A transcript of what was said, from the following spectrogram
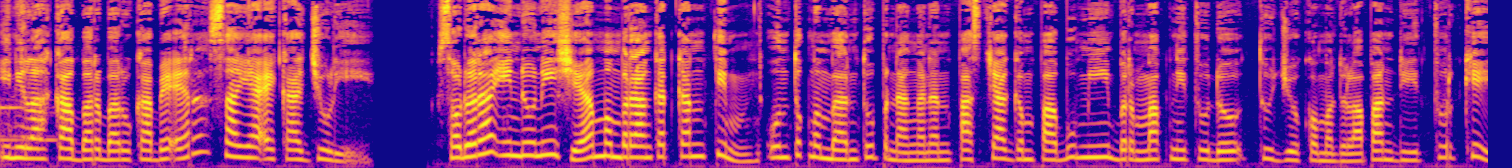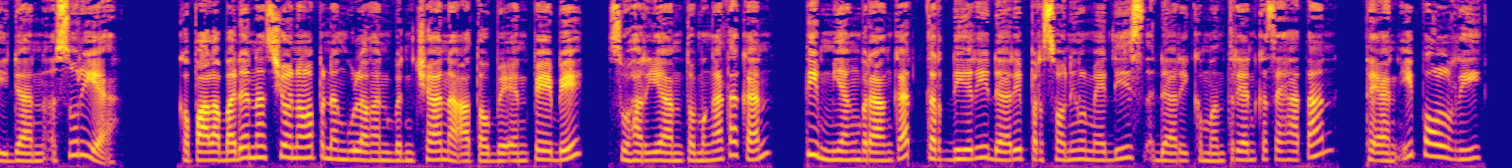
Inilah kabar baru KBR, saya Eka Juli. Saudara Indonesia memberangkatkan tim untuk membantu penanganan pasca gempa bumi bermagnitudo 7,8 di Turki dan Suriah. Kepala Badan Nasional Penanggulangan Bencana atau BNPB, Suharyanto mengatakan, tim yang berangkat terdiri dari personil medis dari Kementerian Kesehatan, TNI Polri,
